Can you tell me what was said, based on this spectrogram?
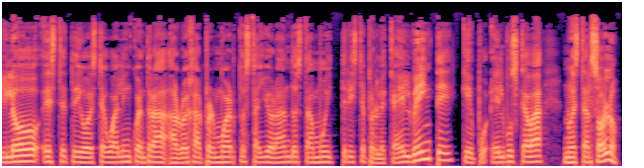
Y luego, este, te digo, este Wally encuentra a Roy Harper muerto, está llorando, está muy triste, pero le cae el 20, que él buscaba no estar solo.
